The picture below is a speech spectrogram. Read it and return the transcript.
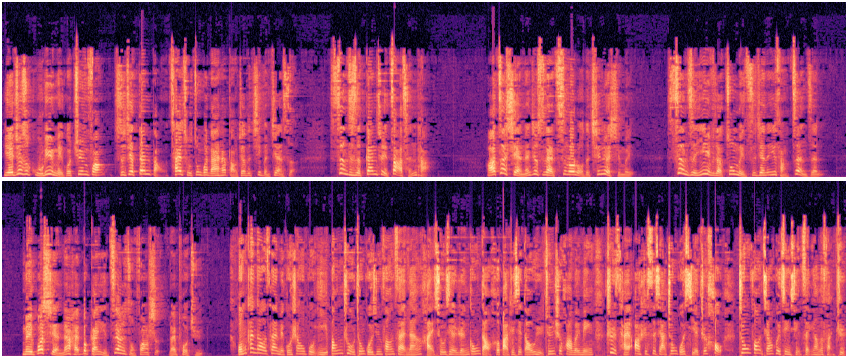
也就是鼓励美国军方直接登岛拆除中国南海岛礁的基本建设，甚至是干脆炸沉它，而这显然就是在赤裸裸的侵略行为，甚至意味着中美之间的一场战争。美国显然还不敢以这样一种方式来破局。我们看到，在美国商务部以帮助中国军方在南海修建人工岛和把这些岛屿军事化为名，制裁二十四家中国企业之后，中方将会进行怎样的反制？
